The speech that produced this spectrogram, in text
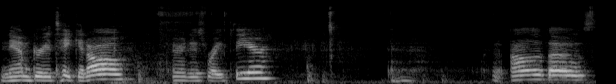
Now I'm going to take it all. There it is right there all of those.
